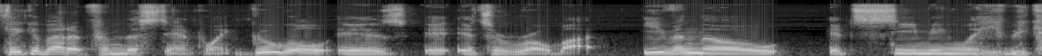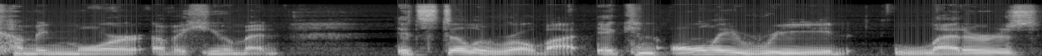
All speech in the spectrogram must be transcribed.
think about it from this standpoint Google is it's a robot. Even though it's seemingly becoming more of a human, it's still a robot. It can only read letters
